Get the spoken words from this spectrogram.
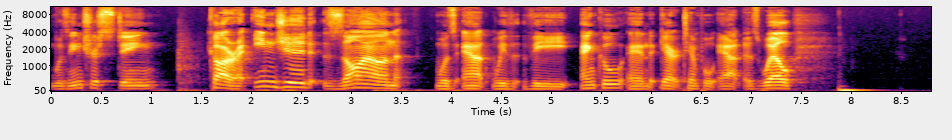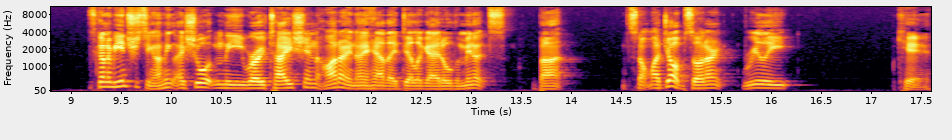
was interesting. Kira injured. Zion was out with the ankle, and Garrett Temple out as well. It's going to be interesting. I think they shorten the rotation. I don't know how they delegate all the minutes, but it's not my job, so I don't really care,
